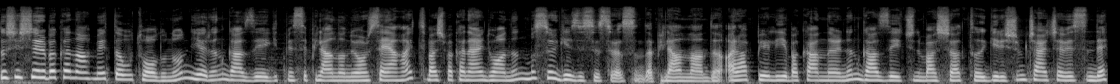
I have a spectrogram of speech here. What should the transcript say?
Dışişleri Bakanı Ahmet Davutoğlu'nun yarın Gazze'ye gitmesi planlanıyor. Seyahat Başbakan Erdoğan'ın Mısır gezisi sırasında planlandı. Arap Birliği bakanlarının Gazze için başlattığı girişim çerçevesinde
